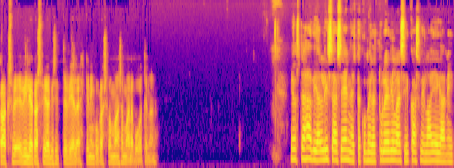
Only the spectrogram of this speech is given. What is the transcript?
kaksi viljakasviakin sitten vielä ehkä niin kuin kasvamaan samana vuotena. Jos tähän vielä lisää sen, että kun meille tulee erilaisia kasvilajeja, niin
